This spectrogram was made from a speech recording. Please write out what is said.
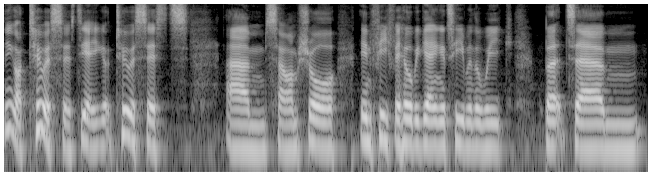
he got two assists. Yeah he got two assists um, so I'm sure in FIFA he'll be getting a team of the week. But um,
